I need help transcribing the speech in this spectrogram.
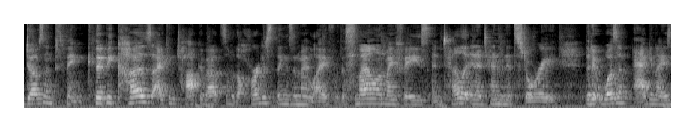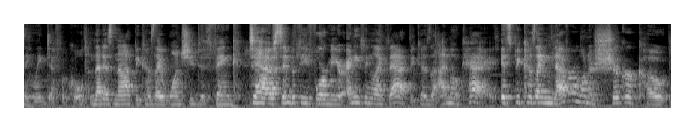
doesn't think that because I can talk about some of the hardest things in my life with a smile on my face and tell it in a 10 minute story, that it wasn't agonizingly difficult. And that is not because I want you to think to have sympathy for me or anything like that because I'm okay. It's because I never want to sugarcoat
